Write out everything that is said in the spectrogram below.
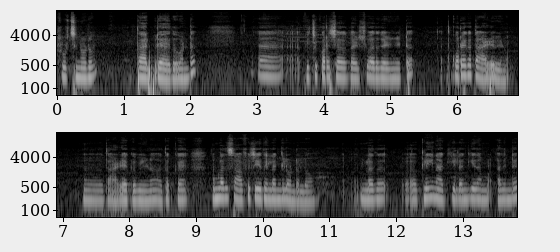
ഫ്രൂട്ട്സിനോടും താല്പര്യമായതുകൊണ്ട് പിച്ച് കുറച്ചൊക്കെ കഴിച്ചു. അത് കഴിഞ്ഞിട്ട് കുറേയൊക്കെ താഴെ വീണു. താഴെയൊക്കെ വീണു അതൊക്കെ നമ്മളത് സാഫ് ചെയ്തില്ലെങ്കിലുണ്ടല്ലോ. നമ്മളത് ക്ലീൻ ആക്കിയില്ലെങ്കിൽ നമ്മൾ അതിന്റെ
